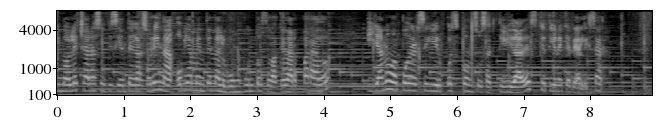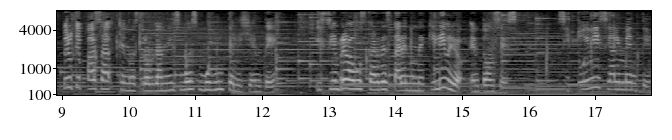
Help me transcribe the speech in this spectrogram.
y no le echaras suficiente gasolina. Obviamente en algún punto se va a quedar parado y ya no va a poder seguir pues con sus actividades que tiene que realizar. Pero ¿qué pasa? Que nuestro organismo es muy inteligente y siempre va a buscar de estar en un equilibrio. Entonces, tú inicialmente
